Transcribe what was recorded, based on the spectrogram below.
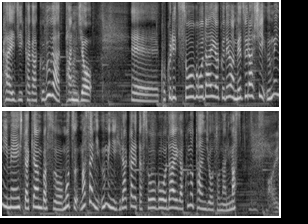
開示科学部が誕生、はい、えー、国立総合大学では珍しい海に面したキャンパスを持つまさに海に開かれた総合大学の誕生となります。はい、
